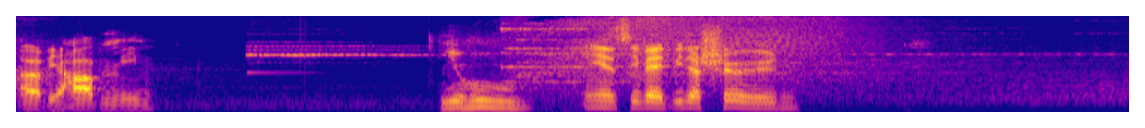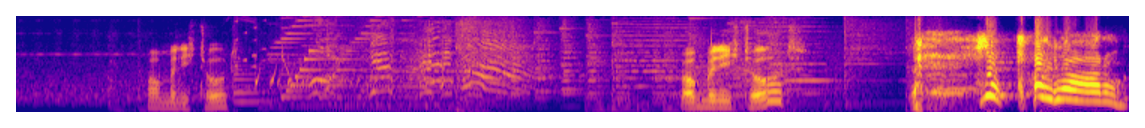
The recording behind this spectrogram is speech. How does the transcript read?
Aber wir haben ihn. Juhu. Hier ist die Welt wieder schön. Warum bin ich tot? Warum bin ich tot? Ich hab keine Ahnung.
